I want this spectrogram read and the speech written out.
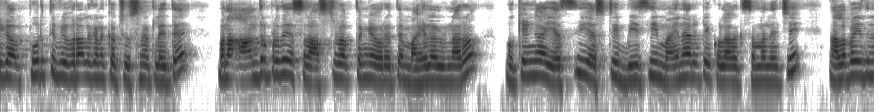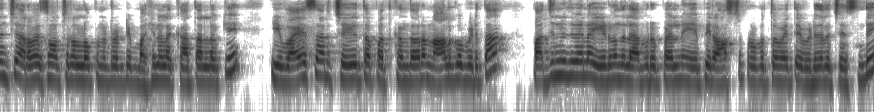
ఇక పూర్తి వివరాలు కనుక చూసినట్లయితే మన ఆంధ్రప్రదేశ్ రాష్ట్ర వ్యాప్తంగా ఎవరైతే మహిళలు ఉన్నారో ముఖ్యంగా ఎస్సీ ఎస్టీ బీసీ మైనారిటీ కులాలకు సంబంధించి నలభై ఐదు నుంచి అరవై సంవత్సరాల లోపు ఉన్నటువంటి మహిళల ఖాతాల్లోకి ఈ వైఎస్ఆర్ చేయూత పథకం ద్వారా నాలుగో విడత పద్దెనిమిది వేల ఏడు వందల యాభై రూపాయలను ఏపీ రాష్ట్ర ప్రభుత్వం అయితే విడుదల చేసింది.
